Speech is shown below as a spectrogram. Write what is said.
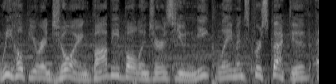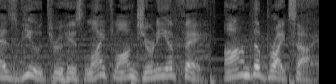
We hope you're enjoying Bobby Bollinger's unique layman's perspective as viewed through his lifelong journey of faith on the bright side.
